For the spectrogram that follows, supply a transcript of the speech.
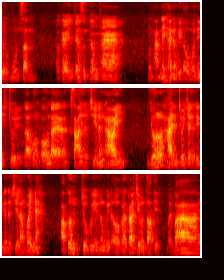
យល់ប្រមុនសិនអូខេអញ្ចឹងសង្ឃឹមថាលំហាត់នេះហើយនឹងវីដេអូមួយនេះជួយដល់បងប្អូនដែលខ្សោយគណិតវិទ្យាហ្នឹងឲ្យយល់ហើយនឹងជួយចិត្តរៀនគណិតវិទ្យាឡើងវិញណាអរគុណជួបគ្នាក្នុងវីដេអូក្រោយៗជាបន្តទៀតបាយបាយ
